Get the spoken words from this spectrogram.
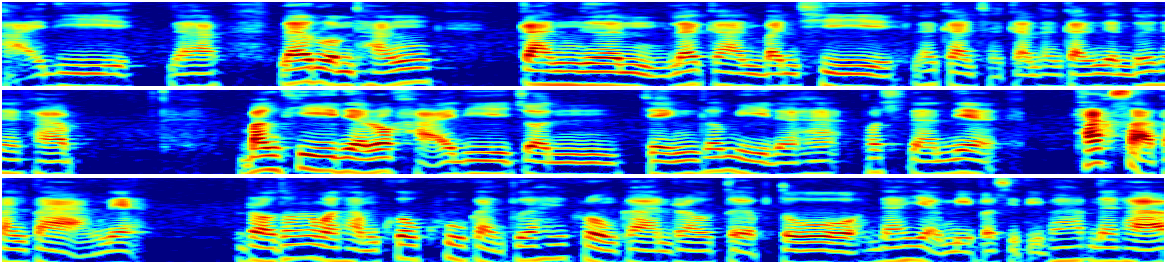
ขายดีนะครับ และรวมทั้งการเงินและการบัญชี และการจัดการทางการเงินด้วยนะครับ บางทีเนี่ยเราขายดีจนเจ๊งก็มีนะฮะเพราะฉะนั้นเนี่ยทักษะต่างๆเนี่ยเราต้องเอามาทำควบคู่กันเพื่อให้โครงการเราเติบโตได้อย่างมีประสิทธิภาพนะครับ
